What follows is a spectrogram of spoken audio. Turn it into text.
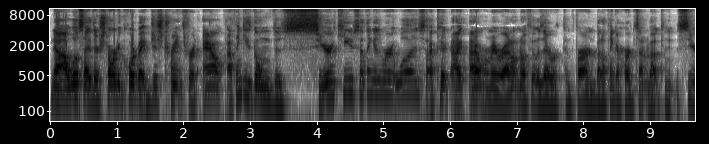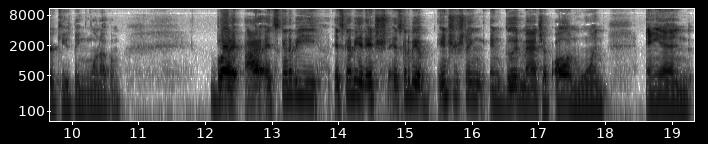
Now I will say their starting quarterback just transferred out. I think he's going to Syracuse. I think is where it was. I could. I, I don't remember. I don't know if it was ever confirmed, but I think I heard something about Syracuse being one of them. But I, it's gonna be it's gonna be an interesting it's gonna be an interesting and good matchup all in one, and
